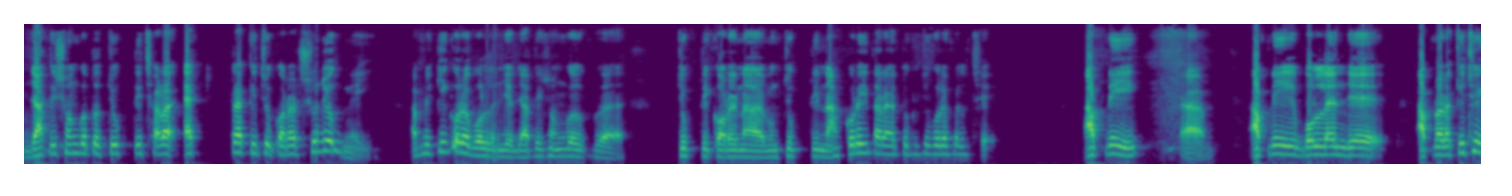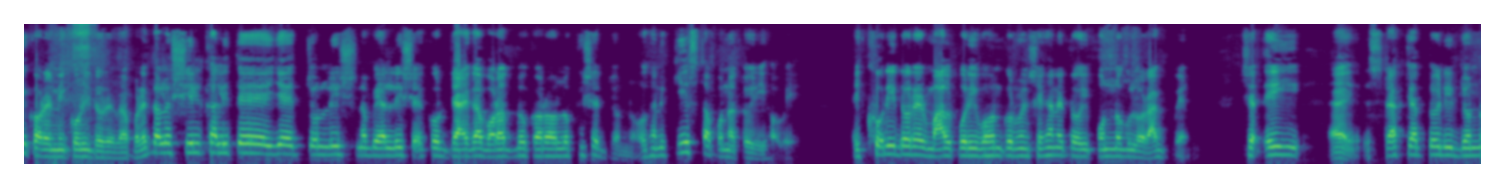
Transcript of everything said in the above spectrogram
জাতিসংঘ তো চুক্তি ছাড়া একটা কিছু করার সুযোগ নেই। আপনি কি করে বললেন যে জাতিসংঘ চুক্তি করে না এবং চুক্তি না করেই তারা এত কিছু করে ফেলছে? আপনি আপনি বললেন যে আপনারা কিছুই করেননি করিডোরের ব্যাপারে, তাহলে শিলখালিতে এই যে চল্লিশ না বিয়াল্লিশ একর জায়গা বরাদ্দ করা হলো কিসের জন্য? ওখানে কি স্থাপনা তৈরি হবে? এই করিডোরের মাল পরিবহন করবেন, সেখানে তো ওই পণ্যগুলো রাখবেন। সে, এই স্ট্রাকচার তৈরির জন্য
